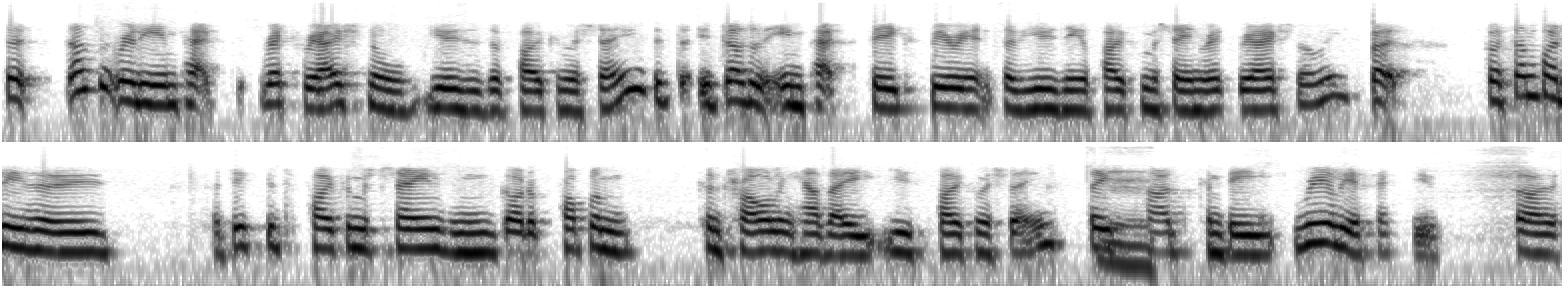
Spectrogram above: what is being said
that doesn't really impact recreational users of poker machines. It, it doesn't impact the experience of using a poker machine recreationally. But for somebody who's addicted to poker machines and got a problem controlling how they use poker machines, these yeah. cards can be really effective. So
